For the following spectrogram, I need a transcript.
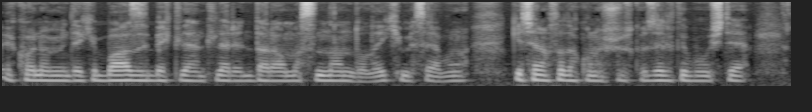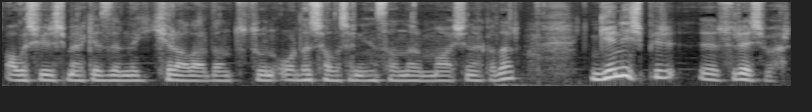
ekonomideki bazı beklentilerin daralmasından dolayı ki mesela bunu geçen hafta da konuşuruz. Özellikle bu işte alışveriş merkezlerindeki kiralardan tutun orada çalışan insanların maaşına kadar geniş bir e, süreç var.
